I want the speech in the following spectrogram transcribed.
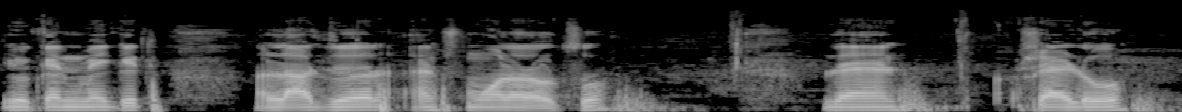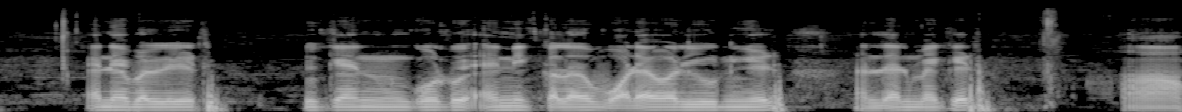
You can make it larger and smaller also. Then shadow enable it. You can go to any color whatever you need and then make it uh,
